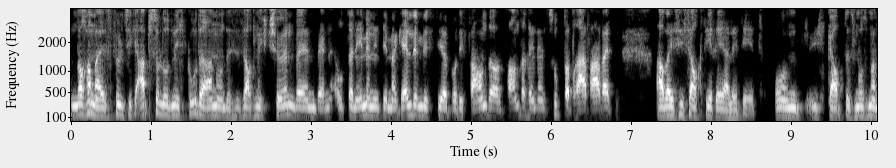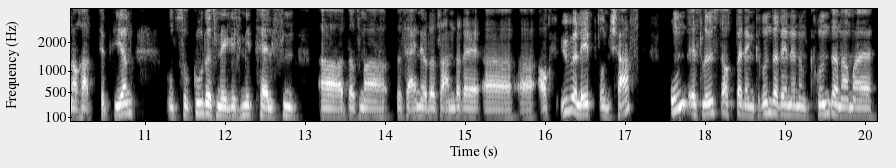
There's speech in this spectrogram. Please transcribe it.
noch einmal, es fühlt sich absolut nicht gut an und es ist auch nicht schön, wenn, wenn Unternehmen, in dem man Geld investiert, wo die Founder und Founderinnen super brav arbeiten. Aber es ist auch die Realität. Und ich glaube, das muss man auch akzeptieren und so gut als möglich mithelfen, äh, dass man das eine oder das andere äh, äh, auch überlebt und schafft. Und es löst auch bei den Gründerinnen und Gründern einmal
